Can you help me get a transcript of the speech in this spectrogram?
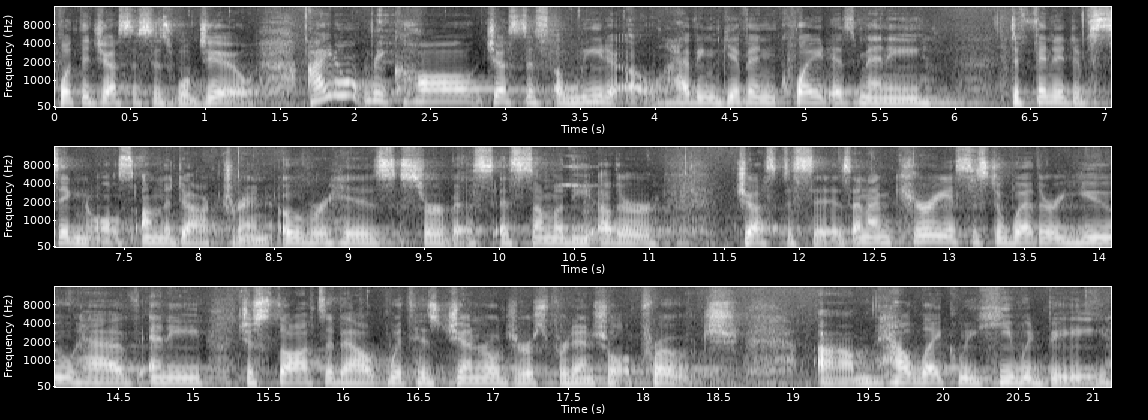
what the justices will do. I don't recall Justice Alito having given quite as many definitive signals on the doctrine over his service as some of the other justices. And I'm curious as to whether you have any just thoughts about, with his general jurisprudential approach, um, how likely he would be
